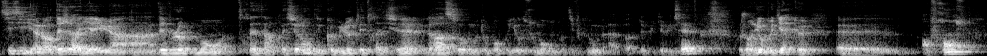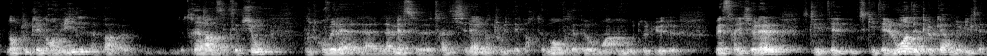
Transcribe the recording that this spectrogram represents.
Si, si, alors déjà, il y a eu un, développement très impressionnant des communautés traditionnelles grâce au Motoproprios Sumorum Pontificum depuis 2007. Aujourd'hui, on peut dire que en France, dans toutes les grandes villes, à part euh, de très rares exceptions, vous trouvez la, messe traditionnelle dans tous les départements, vous avez au moins un ou deux lieux de messe traditionnelle, ce qui était, loin d'être le cas en 2007.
